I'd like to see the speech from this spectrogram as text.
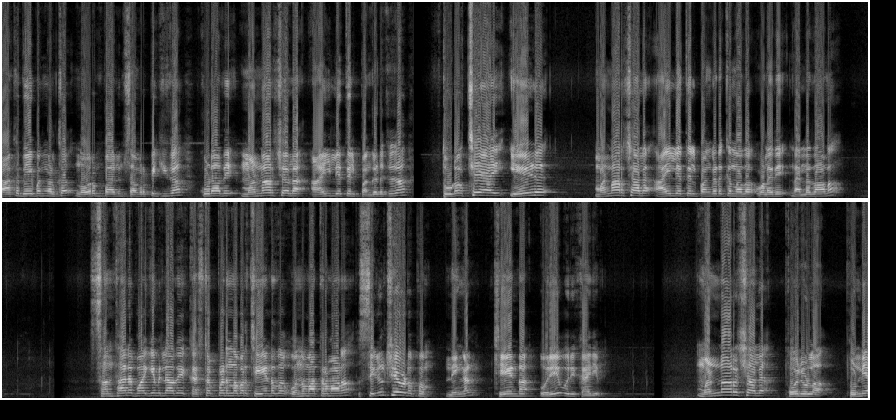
നാഗദൈവങ്ങൾക്ക് നോറും പാലും സമർപ്പിക്കുക കൂടാതെ മണ്ണാർശാല ആയില്യത്തിൽ പങ്കെടുക്കുക. തുടർച്ചയായി ഏഴ് മണ്ണാർശാല ആയില്യത്തിൽ പങ്കെടുക്കുന്നത് വളരെ നല്ലതാണ്. സന്താന ഭാഗ്യമില്ലാതെ കഷ്ടപ്പെടുന്നവർ ചെയ്യേണ്ടത് ഒന്ന് മാത്രമാണ്. ചികിത്സയോടൊപ്പം നിങ്ങൾ ചെയ്യേണ്ട ഒരേ ഒരു കാര്യം. മണ്ണാറശാല പോലുള്ള പുണ്യ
